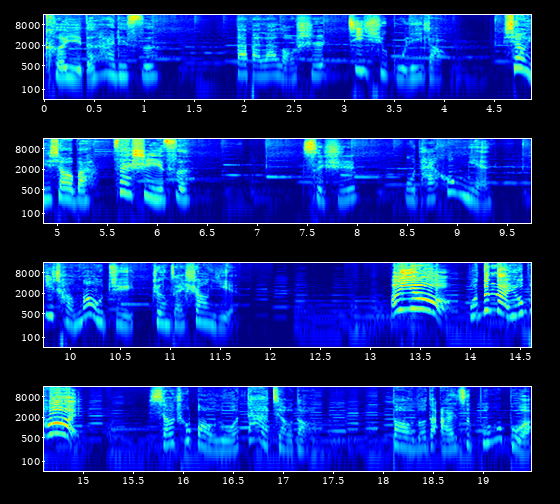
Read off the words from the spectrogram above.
可以的，爱丽丝。芭芭拉老师继续鼓励道：“笑一笑吧，再试一次。”此时，舞台后面一场闹剧正在上演。哎呦，我的奶油派！小丑保罗大叫道。保罗的儿子波波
